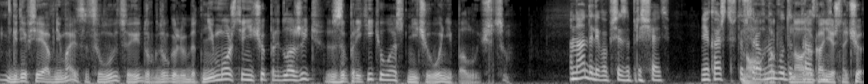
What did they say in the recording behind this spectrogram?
где все обнимаются, целуются и друг друга любят. Не можете ничего предложить, запретить у вас ничего не получится. А надо ли вообще запрещать? Мне кажется, что надо, все равно будут Надо, праздновать. конечно.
